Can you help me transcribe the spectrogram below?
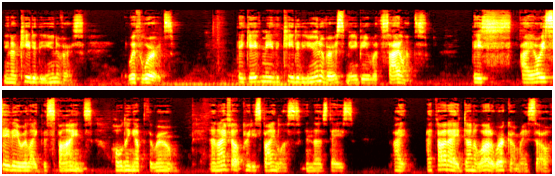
you know, key to the universe with words. They gave me the key to the universe, maybe with silence. They, I always say they were like the spines holding up the room. And I felt pretty spineless in those days. I, I thought I had done a lot of work on myself.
